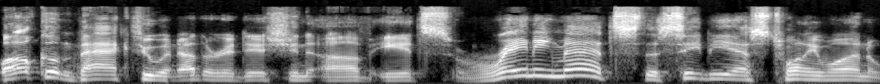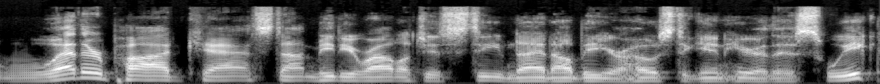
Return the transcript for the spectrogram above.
Welcome back to another edition of It's Raining Mets, the CBS 21 weather podcast. I'm meteorologist Steve Knight. I'll be your host again here this week.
